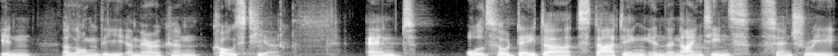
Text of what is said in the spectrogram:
in, along the American coast here. And also data starting in the 19th century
